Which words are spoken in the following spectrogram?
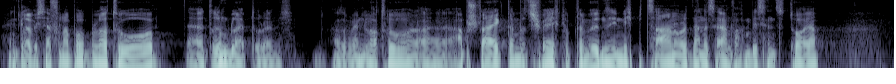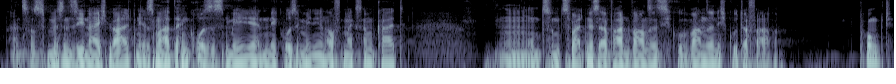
Hängt, glaube ich, davon ab, ob Lotto äh, drin bleibt oder nicht. Also wenn Lotto äh, absteigt, dann wird es schwer. Ich glaube, dann würden sie ihn nicht bezahlen oder dann ist er einfach ein bisschen zu teuer. Ansonsten müssen sie ihn eigentlich behalten. Erstmal hat er ein großes Medien, eine große Medienaufmerksamkeit. Mm, und zum Zweiten ist er einfach ein wahnsinnig, wahnsinnig guter Fahrer. Punkt.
